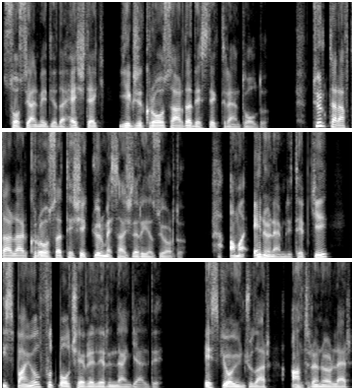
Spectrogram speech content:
Sosyal medyada hashtag Yigji Kroos Arda destek trend oldu. Türk taraftarlar Kroos'a teşekkür mesajları yazıyordu. Ama en önemli tepki İspanyol futbol çevrelerinden geldi. Eski oyuncular, antrenörler,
